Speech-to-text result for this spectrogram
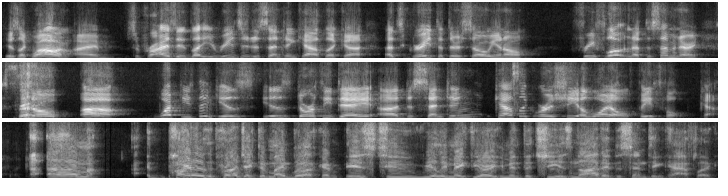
he was like, "Wow, I'm, I'm surprised they'd let you read such a dissenting Catholic. Uh, that's great that they're so you know." Free floating at the seminary. Right. So, uh, what do you think? Is is Dorothy Day a dissenting Catholic or is she a loyal, faithful Catholic? Um, part of the project of my book is to really make the argument that she is not a dissenting Catholic.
